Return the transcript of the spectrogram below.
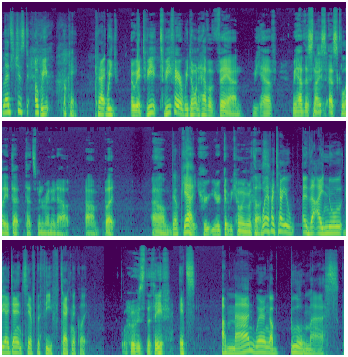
let's just okay. we okay, can I? we okay. To be to be fair, we don't have a van. We have we have this nice Escalade that that's been rented out. Um, but um, Okay. yeah, you're you're gonna be coming with us. what if I tell you uh, that I know the identity of the thief? Technically, Who's the thief? it's a man wearing a bull mask.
